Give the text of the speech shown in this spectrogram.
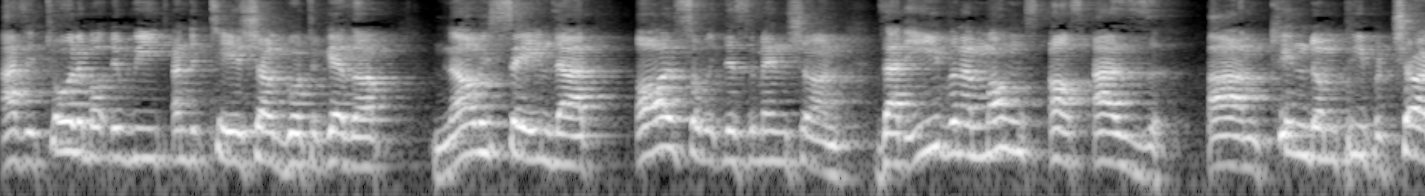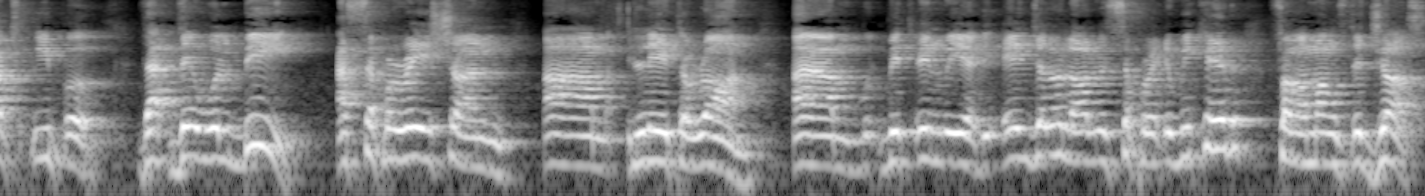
as he told about the wheat and the tare shall go together, now he's saying that also with this mention that even amongst us as um, kingdom people, church people, that there will be a separation um, later on. Um, between where the angel of the Lord will separate the wicked from amongst the just.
